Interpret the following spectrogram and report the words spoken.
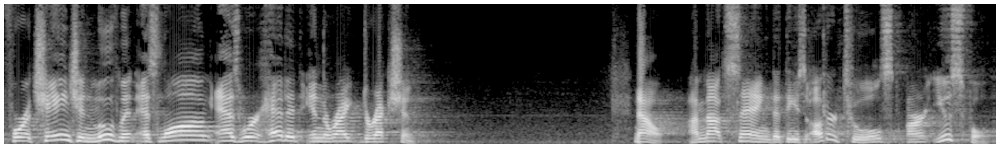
for a change in movement as long as we're headed in the right direction. Now, I'm not saying that these other tools aren't useful.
